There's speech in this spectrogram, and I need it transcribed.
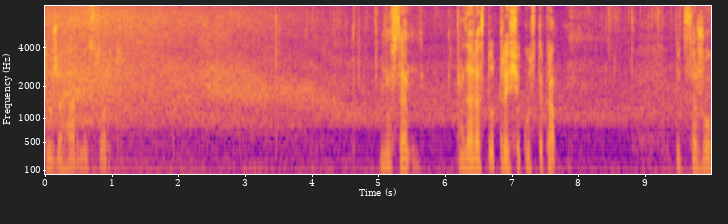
Дуже гарний сорт. Ну все. Зараз тут три ще кустика підсажу.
